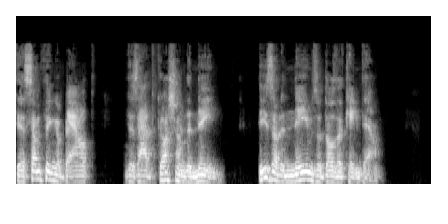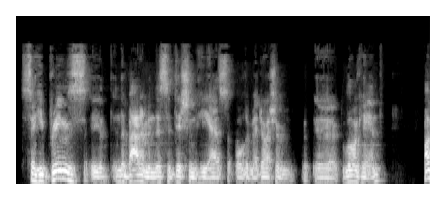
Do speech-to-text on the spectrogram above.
There's something about there's adgosh on the name. These are the names of those that came down. So he brings in the bottom in this edition he has all the medrashim uh, longhand so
